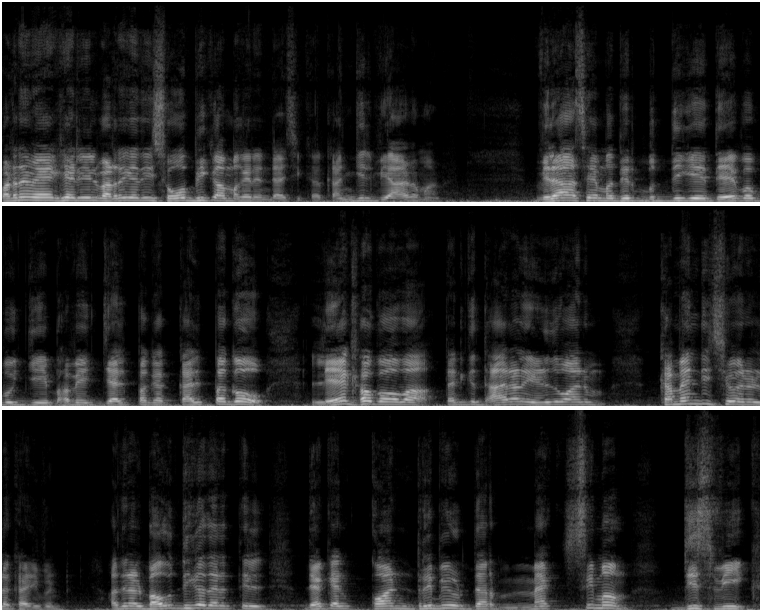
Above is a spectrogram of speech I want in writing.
പഠനമേഖലയിൽ വളരെയധികം ശോഭിക്കാം മകരൻ രാശിക്കാർക്ക് അഞ്ചിൽ വ്യാഴമാണ്. വിലാസേ മതിർ ബുദ്ധികെ ദേവബുദ്ധ്യെ ഭവേ ജൽപക കൽപ്പകോ ലേഖകോവ തനിക്ക് ധാരാളം എഴുതുവാനും കമന്റ് ചെയ്യുവാനുള്ള കഴിവുണ്ട്. അതിനാൽ ബൗദ്ധിക തലത്തിൽ they can contribute their maximum this week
